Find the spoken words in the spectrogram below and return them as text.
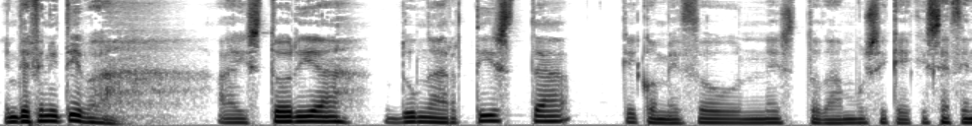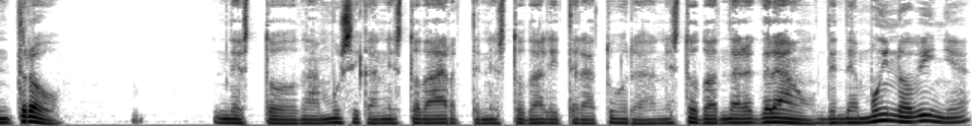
En definitiva, a historia dun artista que comezou nesto da música e que se centrou nesto da música, nesto da arte, nesto da literatura, nesto do underground, dende moi noviña,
